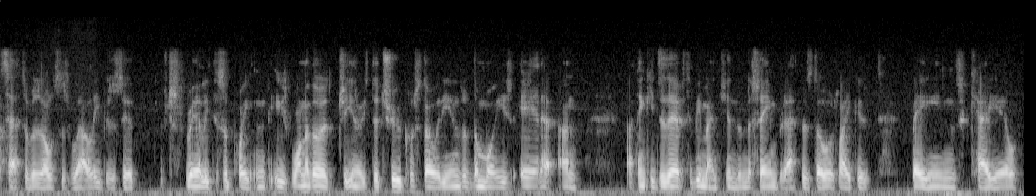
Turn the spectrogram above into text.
set of results as well. He was uh, just really disappointing. He's one of those, you know, he's the true custodians of the Moyes era, and I think he deserves to be mentioned in the same breath as those like Baines, Cahill,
